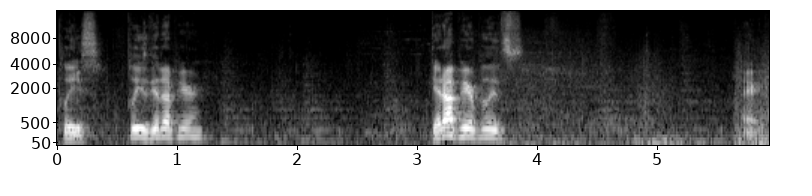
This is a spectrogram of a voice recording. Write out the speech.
Please. Please get up here. Get up here, please. There you go.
